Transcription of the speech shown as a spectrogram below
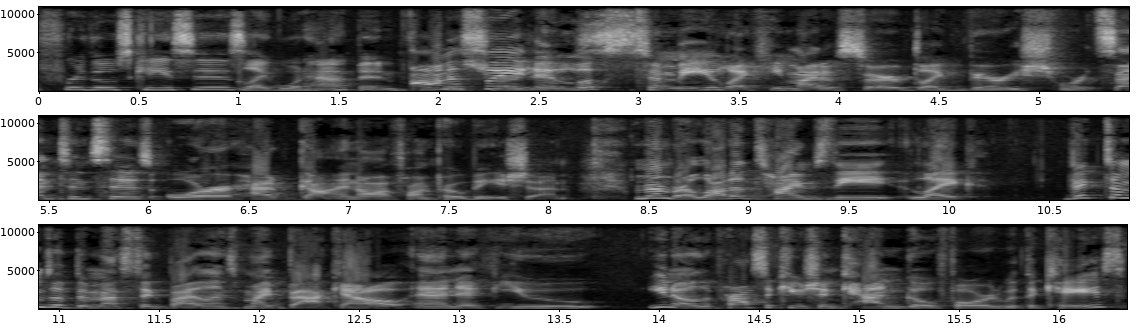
for those cases? Like what happened? Honestly, it looks to me like he might have served like very short sentences or have gotten off on probation. Remember, a lot of times the like victims of domestic violence might back out and if you, you know, the prosecution can go forward with the case,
